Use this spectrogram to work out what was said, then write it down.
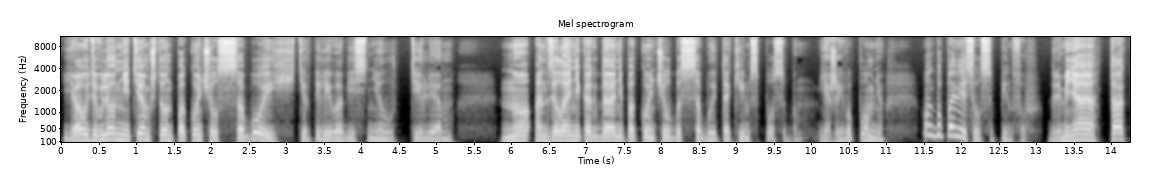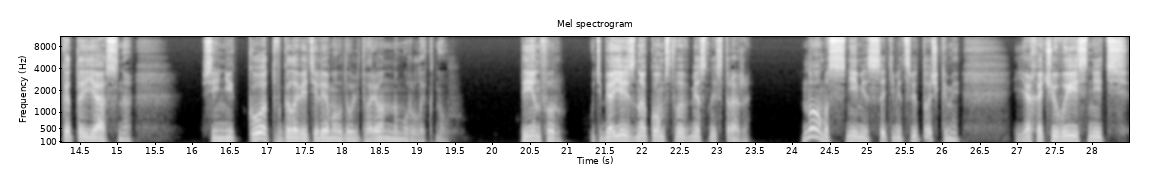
«Я удивлен не тем, что он покончил с собой», — терпеливо объяснил Тилем. «Но Анзелай никогда не покончил бы с собой таким способом. Я же его помню. Он бы повесился, Пинфор. Для меня так это ясно». Синий кот в голове Телема удовлетворенно мурлыкнул. «Пинфор, у тебя есть знакомство в местной страже. Номос с ними, с этими цветочками. Я хочу выяснить,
